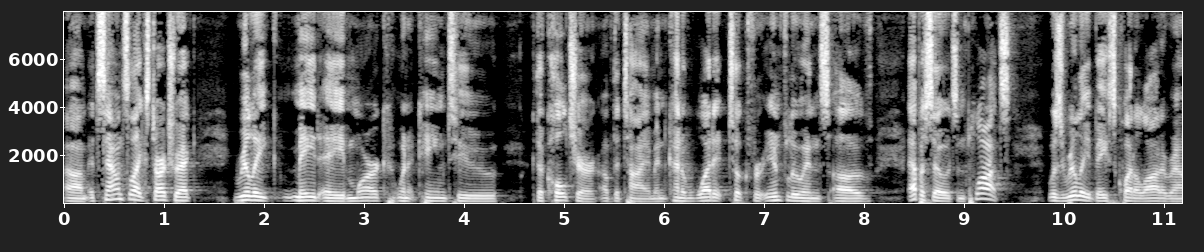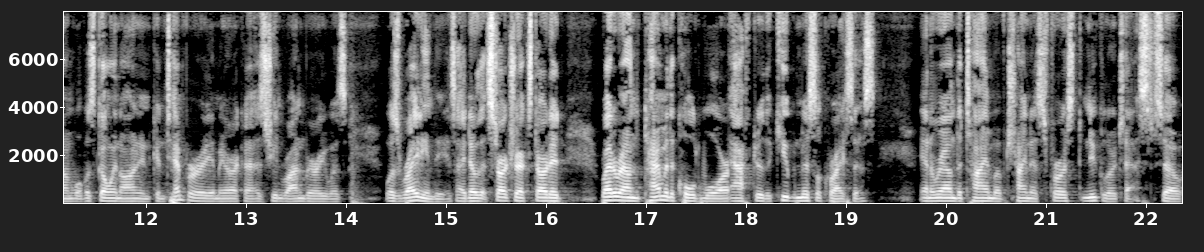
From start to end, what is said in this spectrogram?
Um, it sounds like Star Trek really made a mark when it came to the culture of the time and kind of what it took for influence of episodes and plots was really based quite a lot around what was going on in contemporary America as Gene Roddenberry was was writing these. I know that Star Trek started right around the time of the Cold War, after the Cuban Missile Crisis, and around the time of China's first nuclear test. So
